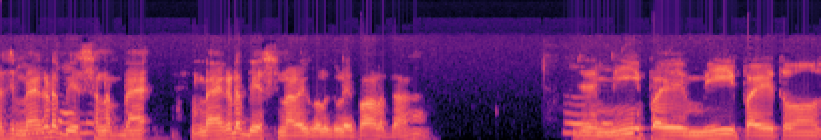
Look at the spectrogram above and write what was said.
ਅਸੀਂ ਮੈਂ ਕਿਹੜਾ ਬੇਸਨ ਮੈਂ ਮੈਂ ਕਿਹੜਾ ਬੇਸਨ ਵਾਲੇ ਗੁਲਗੁਲੇ ਭਾਲਦਾ? ਜੇ ਮੀਂਹ ਪਏ ਮੀਂਹ ਪਏ ਤੋਂ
